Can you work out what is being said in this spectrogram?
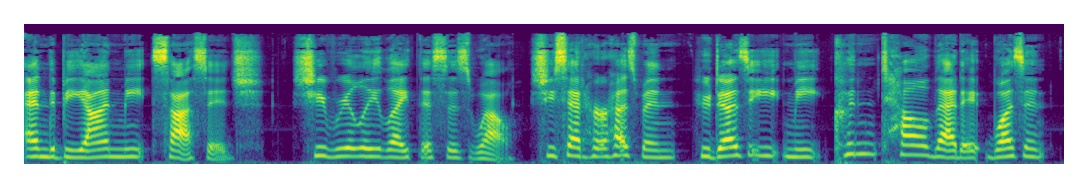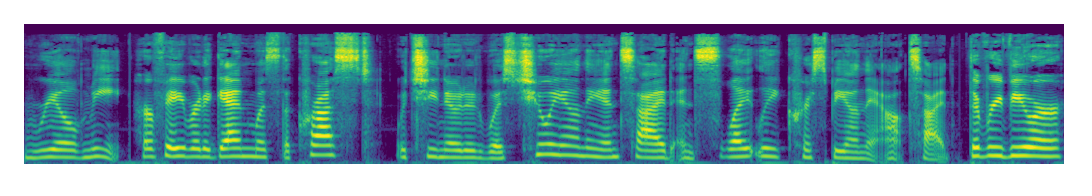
and the Beyond Meat sausage. She really liked this as well. She said her husband, who does eat meat, couldn't tell that it wasn't real meat. Her favorite again was the crust, which she noted was chewy on the inside and slightly crispy on the outside. The reviewer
